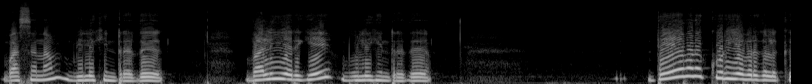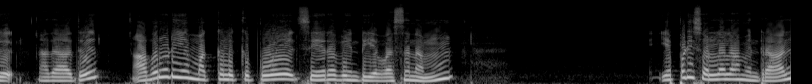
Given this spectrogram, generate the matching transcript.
வசனம் விழுகின்றது. வழி அருகே விழுகின்றது. தேவனுக்குரியவர்களுக்கு அதாவது அவருடைய மக்களுக்கு போய் சேர வேண்டிய வசனம் எப்படி சொல்லலாம் என்றால்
